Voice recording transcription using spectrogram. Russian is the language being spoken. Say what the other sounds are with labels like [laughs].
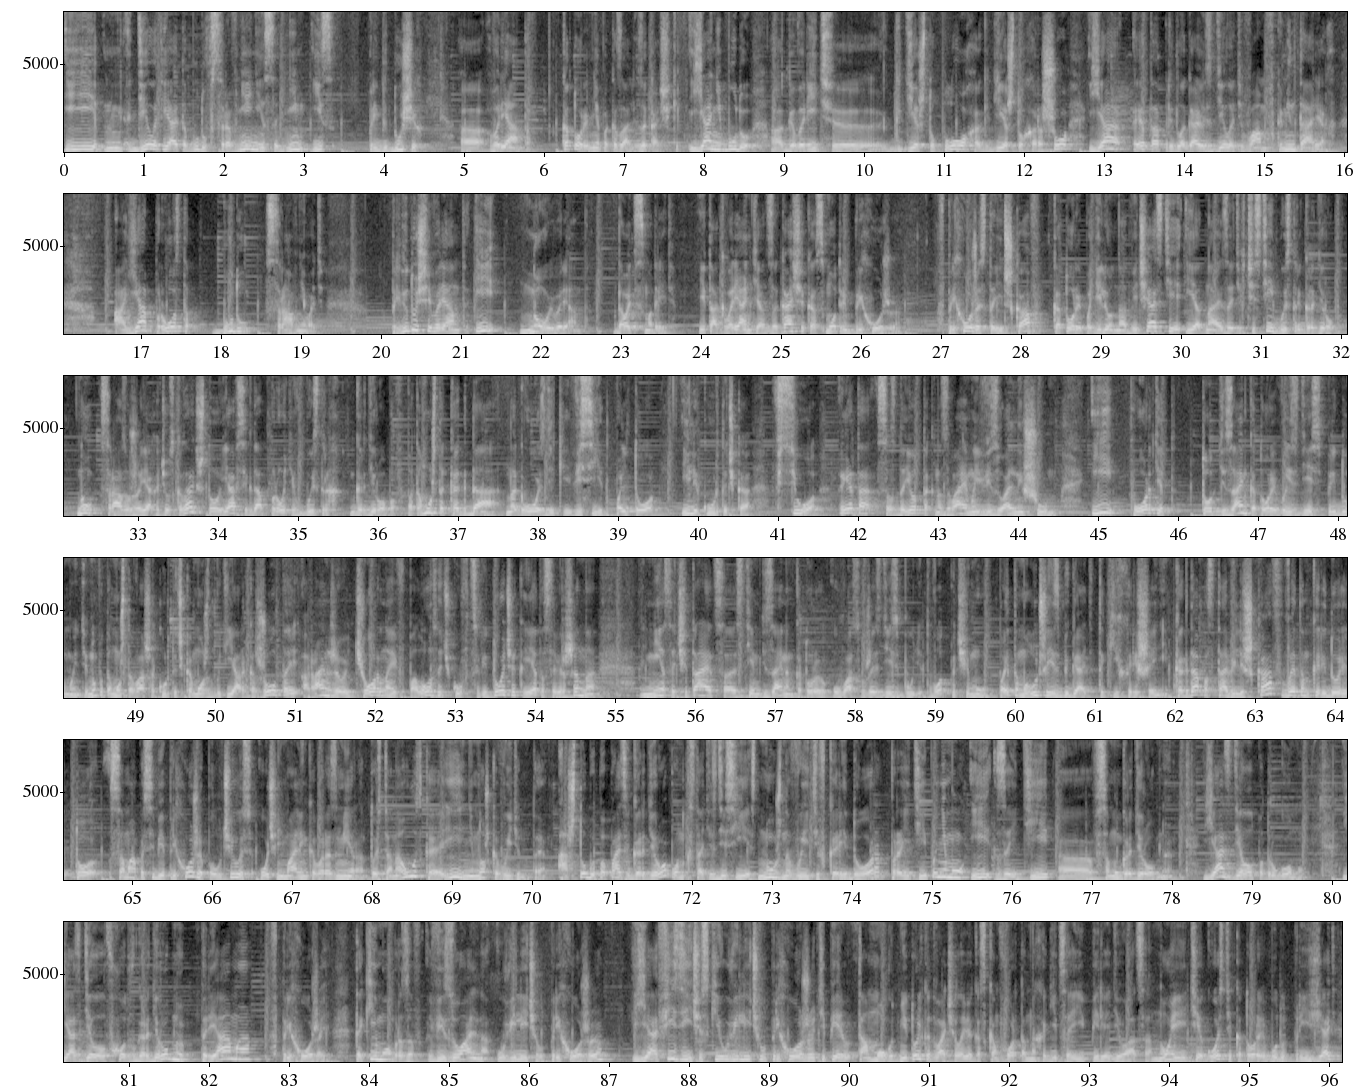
И делать я это буду в сравнении с одним из предыдущих э, вариантов которые мне показали заказчики. Я не буду а, говорить, э, где что плохо, где что хорошо. Я это предлагаю сделать вам в комментариях. А я просто буду сравнивать предыдущий вариант и новый вариант. Давайте смотреть. Итак, в варианте от заказчика смотрим прихожую. В прихожей стоит шкаф, который поделен на две части, и одна из этих частей быстрый гардероб. Ну, сразу же я хочу сказать, что я всегда против быстрых гардеробов, потому что когда на гвоздике висит пальто или курточка, все это создает так называемый визуальный шум и портит тот дизайн, который вы здесь придумаете. Ну, потому что ваша курточка может быть ярко-желтой, оранжевой, черной, в полосочку, в цветочек, и это совершенно не сочетается с тем дизайном, который у вас уже здесь будет. Вот почему. Поэтому лучше избегать таких решений. Когда поставили шкаф в этом коридоре, то сама по себе прихожая получилась очень маленького размера. То есть она узкая и немножко вытянутая. А чтобы попасть в гардероб, он, кстати, здесь есть, нужно выйти в коридор, пройти по нему и зайти э, в саму гардеробную. Я сделал по-другому. Я сделал вход в гардеробную прямо в прихожей. Таким образом, визуально увеличил прихожую, я физически увеличил прихожую. Теперь там могут не только два человека с комфортом находиться и переодеваться, но и те гости, которые будут приезжать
